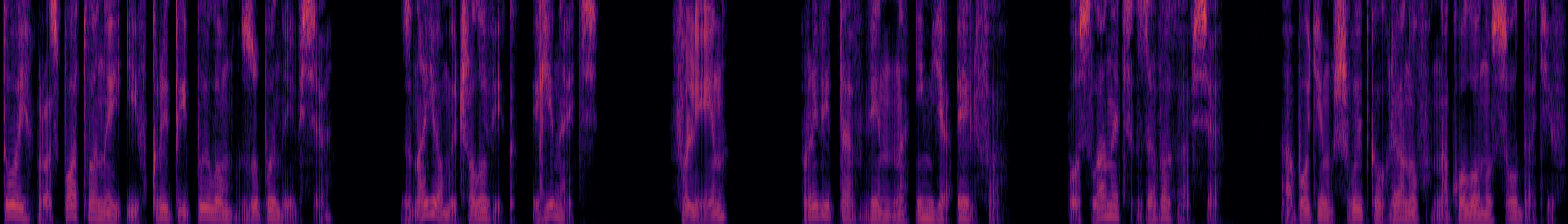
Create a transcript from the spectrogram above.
Той, розпатлений і вкритий пилом, зупинився. Знайомий чоловік, гінець. Флін? Привітав він на ім'я ельфа. Посланець завагався, а потім швидко глянув на колону солдатів.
